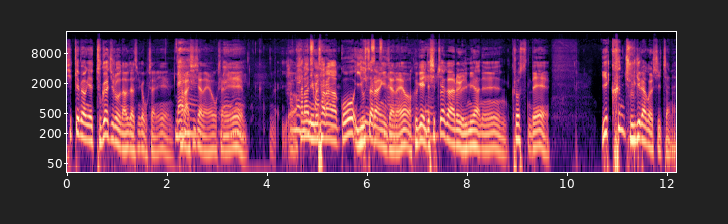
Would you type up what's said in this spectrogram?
십계명의 두 가지로 나오지 않습니까, 목사님? 네. 잘 아시잖아요, 목사님. 네. 어, 하나님 하나님을 사랑, 사랑하고 이웃 사랑이잖아요. 그게 이제 네. 십자가를 의미하는 크로스인데 이게 큰 줄기라고 할 수 있잖아요.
